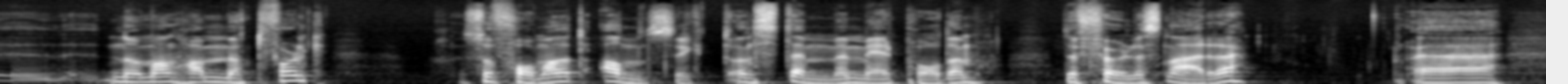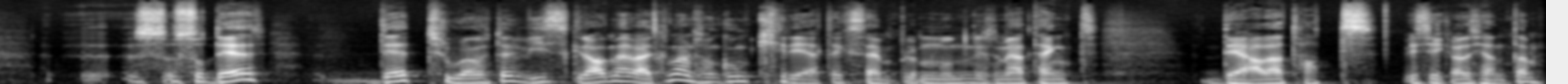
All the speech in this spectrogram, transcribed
når man har møtt folk, så får man et ansikt og en stemme mer på dem. Det føles nærere. Eh, så, så det, det tror jeg nok til en viss grad, men jeg vet ikke om det er et sånn konkret eksempel på noen liksom jeg har tenkt det hadde jeg tatt hvis jeg ikke hadde kjent dem.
